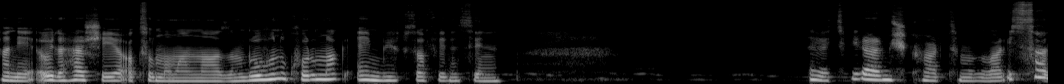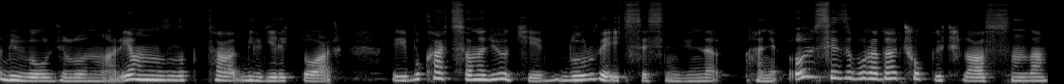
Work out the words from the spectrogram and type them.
Hani öyle her şeye atılmaman lazım. Ruhunu korumak en büyük zaferin senin. Evet bir ermiş kartımız var. İçsel bir yolculuğun var. Yalnızlıkta bilgelik doğar. E, bu kart sana diyor ki dur ve iç sesini dinle. Hani ön sezi burada çok güçlü aslında.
